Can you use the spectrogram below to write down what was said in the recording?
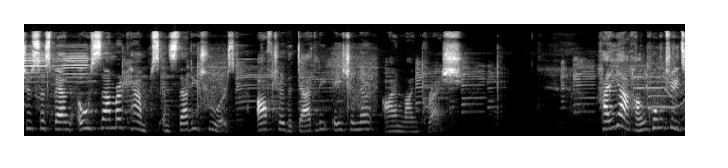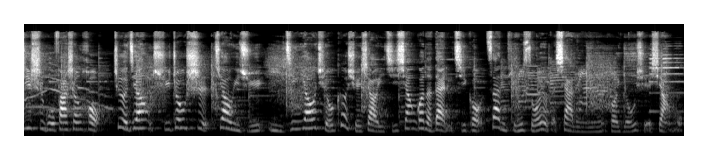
to suspend all summer camps and study tours after the deadly Asiana airline crash. 韩亚航空坠机事故发生后，浙江衢州市教育局已经要求各学校以及相关的代理机构暂停所有的夏令营和游学项目。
